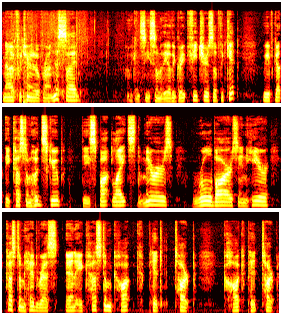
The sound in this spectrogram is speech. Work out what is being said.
Now if we turn it over on this side, we can see some of the other great features of the kit. We've got the custom hood scoop, the spotlights, the mirrors, roll bars in here, custom headrests, and a custom cockpit tarp. Cockpit tarp.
